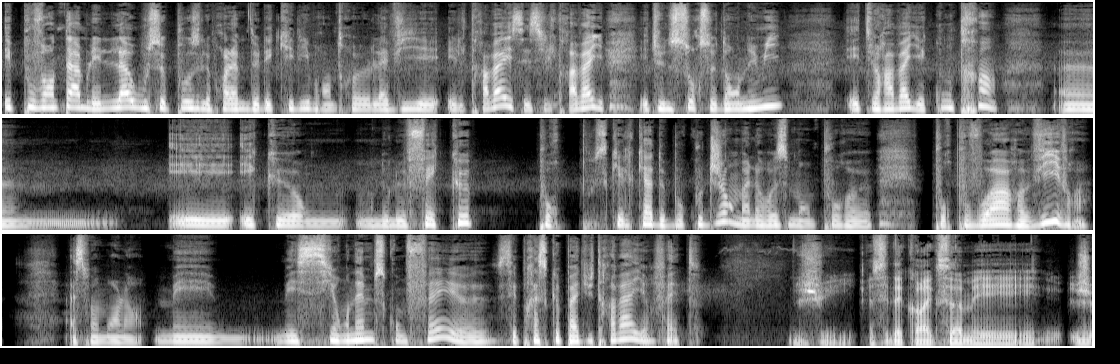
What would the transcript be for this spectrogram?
épouvantable et là où se pose le problème de l'équilibre entre la vie et, le travail, c'est si le travail est une source d'ennui et le travail est contraint euh, et, et qu'on on ne le fait que pour ce qui est le cas de beaucoup de gens malheureusement pour euh, pour pouvoir vivre à ce moment-là. Mais mais si on aime ce qu'on fait, euh, c'est presque pas du travail en fait. Je suis assez d'accord avec ça, mais je,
